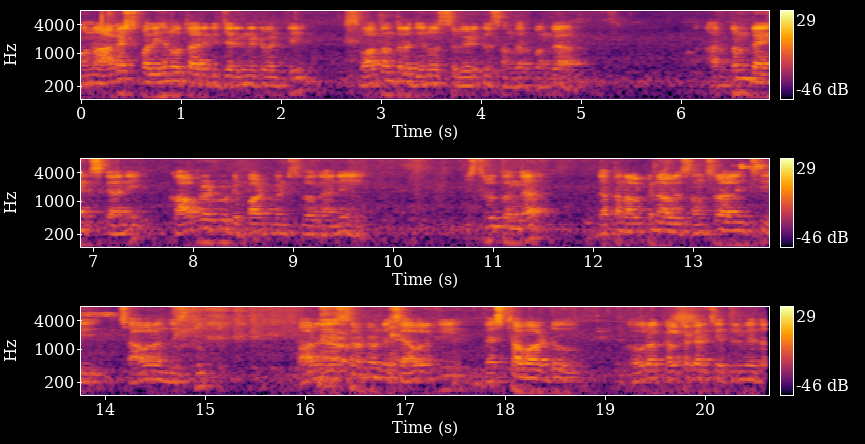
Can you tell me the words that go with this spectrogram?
మొన్న ఆగస్టు పదిహేనవ తారీఖు జరిగినటువంటి స్వాతంత్ర దినోత్సవ వేడుకల సందర్భంగా అర్బన్ బ్యాంక్స్ కానీ కోఆపరేటివ్ డిపార్ట్మెంట్స్లో కానీ విస్తృతంగా గత నలభై నాలుగు సంవత్సరాల నుంచి సేవలు అందిస్తూ వారు చేస్తున్నటువంటి సేవలకి బెస్ట్ అవార్డు గౌరవ కలెక్టర్ గారి చేతుల మీద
